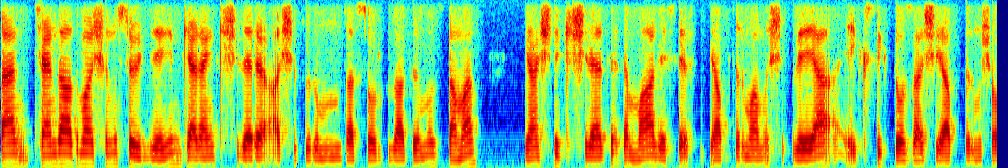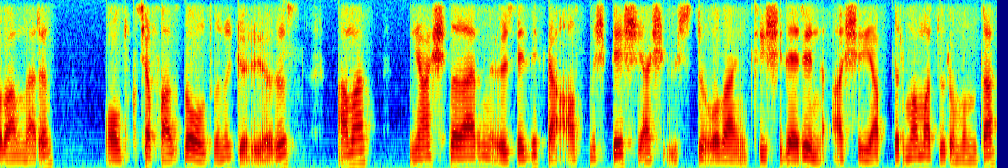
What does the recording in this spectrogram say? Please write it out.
Ben kendi adıma şunu söyleyeyim. Gelen kişilere aşı durumunu da sorguladığımız zaman yaşlı kişilerde de maalesef yaptırmamış veya eksik doz aşı yaptırmış olanların oldukça fazla olduğunu görüyoruz. Ama yaşlıların özellikle 65 yaş üstü olan kişilerin aşı yaptırmama durumunda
